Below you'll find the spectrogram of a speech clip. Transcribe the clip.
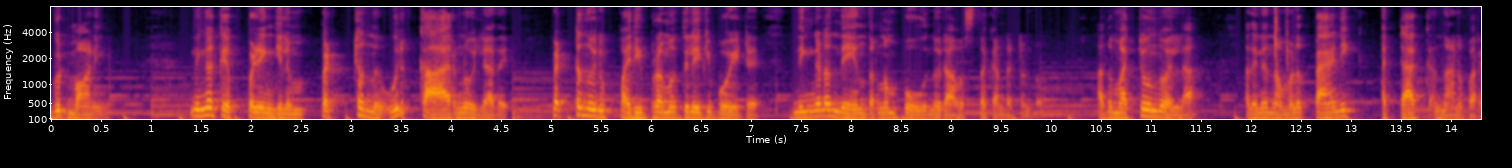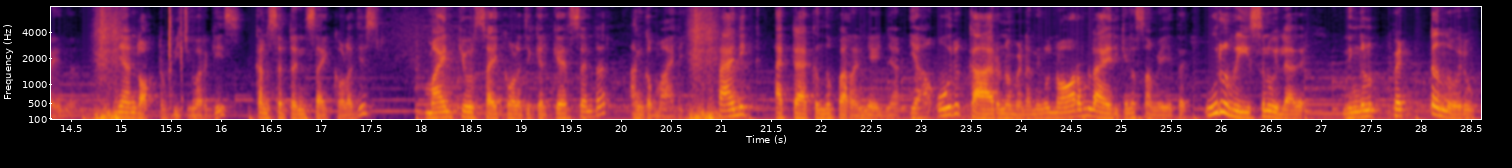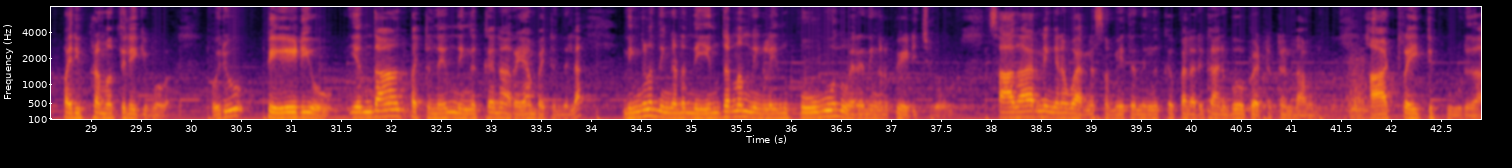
Good morning നിങ്ങൾക്ക് എപ്പോഴെങ്കിലും പെട്ടെന്ന് ഒരു കാരണവുമില്ലാതെ പെട്ടെന്ന് ഒരു പരിഭ്രമത്തിലേക്ക് പോയിട്ട് നിങ്ങളുടെ നിയന്ത്രണം പോകുന്ന ഒരു അവസ്ഥ കണ്ടിട്ടുണ്ടോ? അത് മറ്റൊന്നുമല്ല അതിനെ നമ്മൾ പാനിക് അറ്റാക്ക് എന്നാണ് പറയുന്നത്. ഞാൻ doctor Biju Varghese consultant psychologist mind cure psychological care centre Angamaly. Panic attack എന്ന് പറഞ്ഞു കഴിഞ്ഞാൽ ഒരു കാരണം വേണ്ട നിങ്ങൾ നോർമൽ ആയിരിക്കുന്ന സമയത്ത് ഒരു റീസണും ഇല്ലാതെ നിങ്ങൾ പെട്ടെന്ന് ഒരു പരിഭ്രമത്തിലേക്ക് പോകുക ഒരു പേടിയോ എന്താ പറ്റുന്നതെന്ന് നിങ്ങൾക്ക് തന്നെ അറിയാൻ പറ്റുന്നില്ല. നിങ്ങൾ നിങ്ങളുടെ നിയന്ത്രണം നിങ്ങളിൽ നിന്ന് പോകുമെന്ന് വരെ നിങ്ങൾ പേടിച്ചു പോകും സാധാരണ ഇങ്ങനെ വരുന്ന സമയത്ത് നിങ്ങൾക്ക് പലർക്കും അനുഭവപ്പെട്ടിട്ടുണ്ടാവും. ഹാർട്ട് റേറ്റ് കൂടുക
